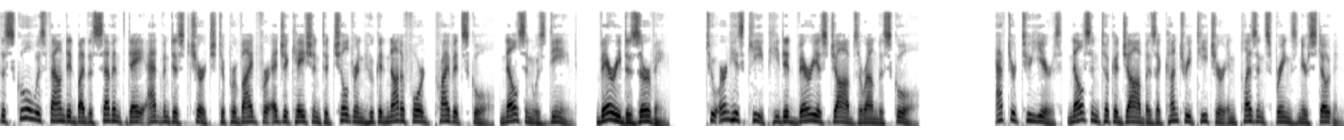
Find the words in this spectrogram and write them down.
The school was founded by the Seventh-day Adventist Church to provide for education to children who could not afford private school. Nelson was deemed very deserving. To earn his keep he did various jobs around the school. After two years, Nelson took a job as a country teacher in Pleasant Springs near Stoughton.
